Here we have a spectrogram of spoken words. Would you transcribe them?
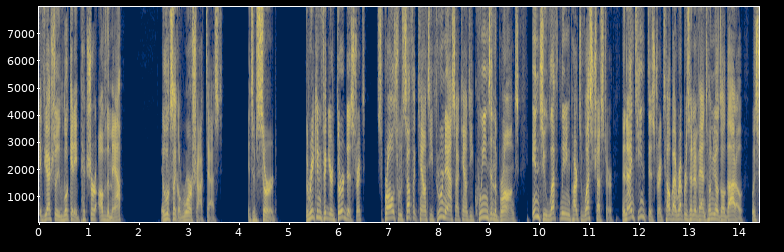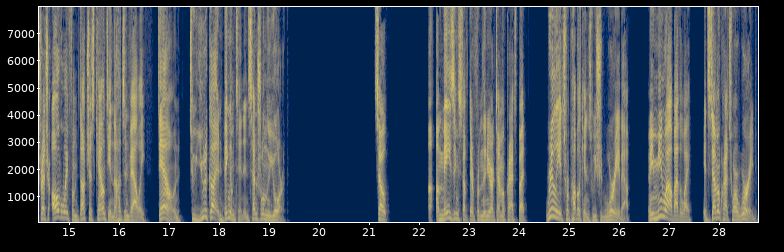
if you actually look at a picture of the map, it looks like a Rorschach test. It's absurd. The reconfigured 3rd District sprawls from Suffolk County through Nassau County, Queens, and the Bronx into left leaning parts of Westchester. The 19th District, held by Representative Antonio Delgado, would stretch all the way from Dutchess County in the Hudson Valley down to Utica and Binghamton in central New York. So, uh, amazing stuff there from the New York Democrats, but really it's Republicans we should worry about. I mean, meanwhile, by the way, it's Democrats who are worried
